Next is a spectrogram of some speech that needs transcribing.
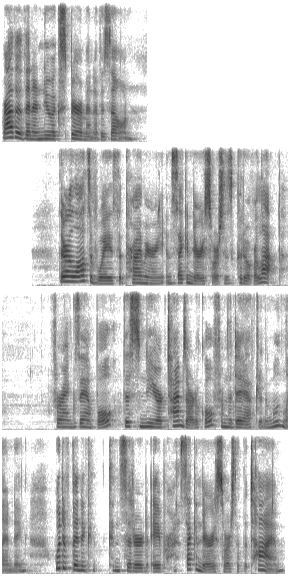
rather than a new experiment of his own. There are lots of ways that primary and secondary sources could overlap. For example, this New York Times article from the day after the moon landing would have been considered a secondary source at the time,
